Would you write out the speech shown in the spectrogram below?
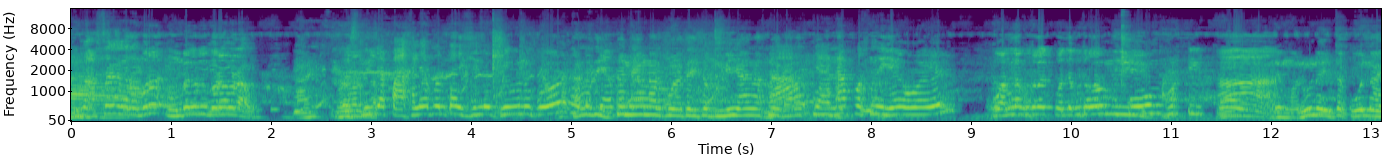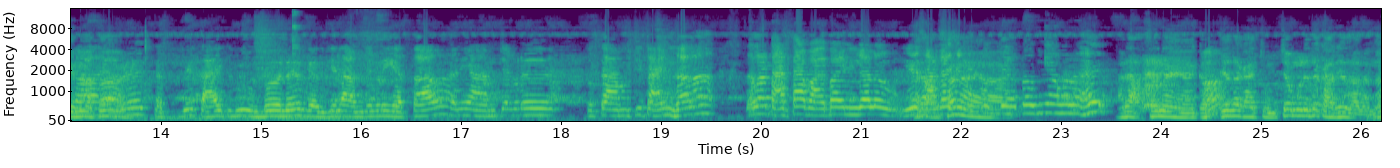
तुम्ही असं काय करा बरं? मुंबईकडून बरोबर राहू? बसलीच्या पाखल्या पण काही शिल्लक ठेवू नको. इथं तर इथं मी घरात त्यांना पण हे होईल. कोल्हा कोल्हे हा. अरे म्हणून इथं कोण नाही ना आता. अरे, कसले काय तुम्ही उंबवलं गरजेला आमच्याकडे येता आणि आमच्याकडे फक्त आमची टाइम झाला. चला टाटा बाय बाय निघालो. हे असं सांगायचं नाही तुम्ही आम्हाला हे. अरे असं नाही आहे. गरजेचं काय तुमच्यामुळे तर कार्य झालं ना.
